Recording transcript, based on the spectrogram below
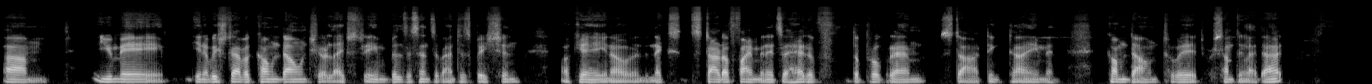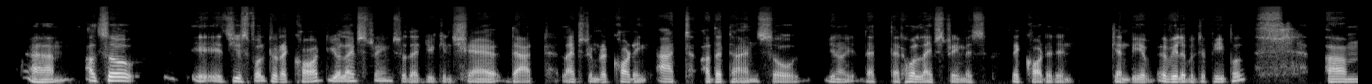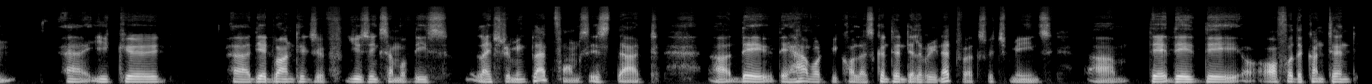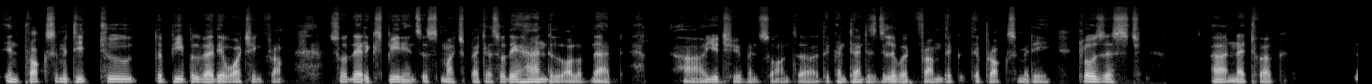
Um, you may you know wish to have a countdown to your live stream builds a sense of anticipation okay you know the next start of five minutes ahead of the program starting time and come down to it or something like that um, also it's useful to record your live stream so that you can share that live stream recording at other times. So you know that that whole live stream is recorded and can be available to people. Um, uh, you could uh, the advantage of using some of these live streaming platforms is that uh, they they have what we call as content delivery networks, which means um, they they they offer the content in proximity to the people where they're watching from, so their experience is much better. So they handle all of that, uh, YouTube and so on. The the content is delivered from the the proximity closest uh, network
